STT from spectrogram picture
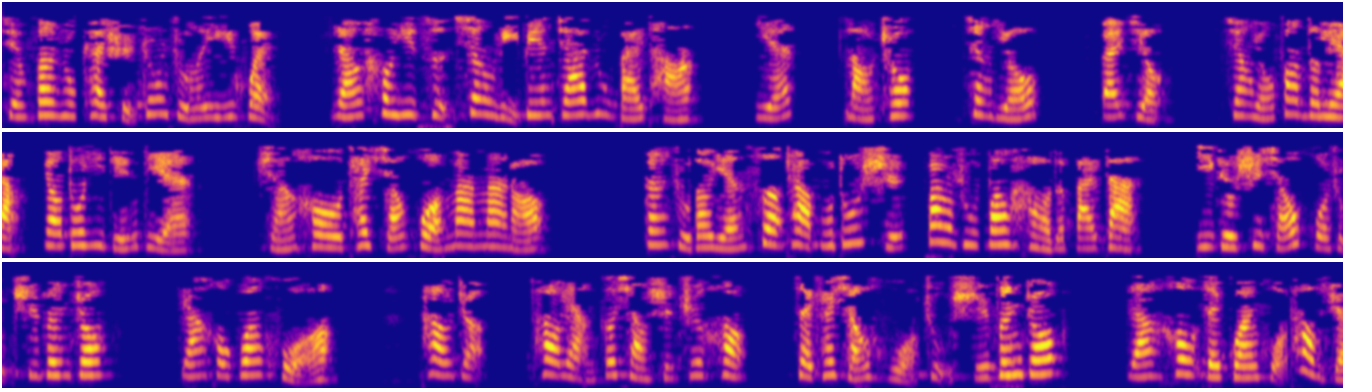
先放入开水中煮了一会，然后依次向里边加入白糖、盐、老抽、酱油、白酒。酱油放的量要多一点点。然后开小火慢慢熬，当煮到颜色差不多时，放入包好的白蛋，依旧是小火煮十分钟，然后关火泡着，泡两个小时之后再开小火煮十分钟，然后再关火泡着。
